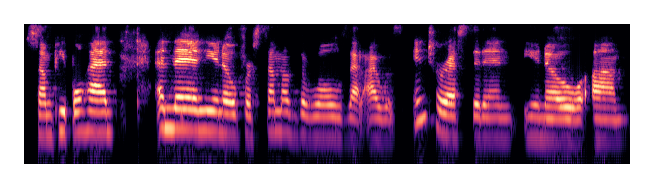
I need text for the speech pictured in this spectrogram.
some people had. And then, you know, for some of the roles that I was interested in, you know, um,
